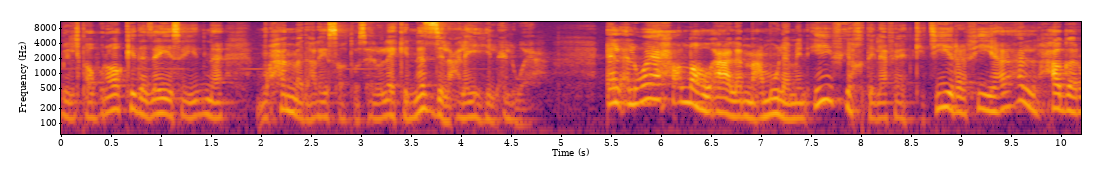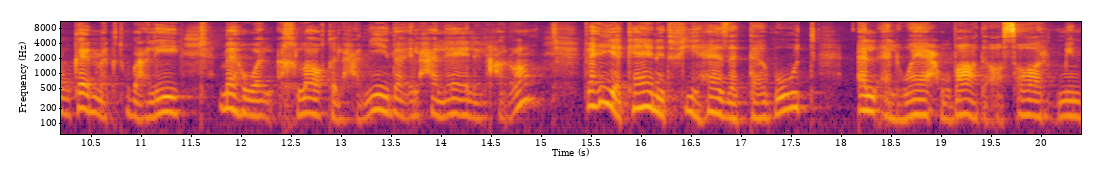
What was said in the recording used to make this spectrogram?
بالتوراة كده زي سيدنا محمد عليه الصلاة والسلام لكن نزل عليه الألواح. الألواح الله أعلم معمولة من إيه؟ في اختلافات كتيرة فيها. الحجر وكان مكتوب عليه ما هو الأخلاق الحميدة الحلال الحرام. فهي كانت في هذا التابوت الألواح وبعض آثار من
